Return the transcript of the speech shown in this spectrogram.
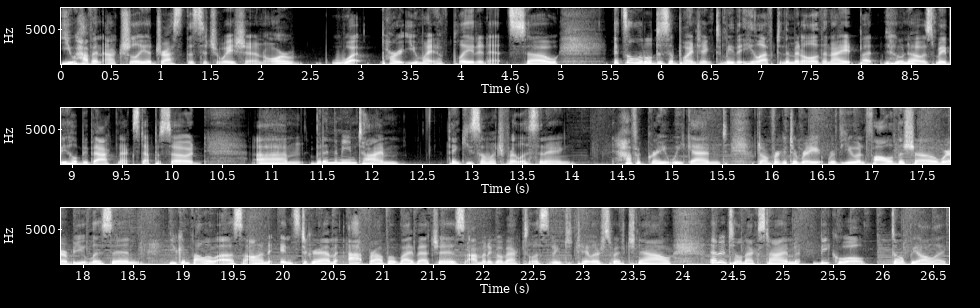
you haven't actually addressed the situation or what part you might have played in it. So it's a little disappointing to me that he left in the middle of the night, but who knows? Maybe he'll be back next episode. Um, but in the meantime, thank you so much for listening. Have a great weekend. Don't forget to rate, review, and follow the show wherever you listen. You can follow us on Instagram at Bravo by Betches. I'm going to go back to listening to Taylor Swift now. And until next time, be cool. Don't be all like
